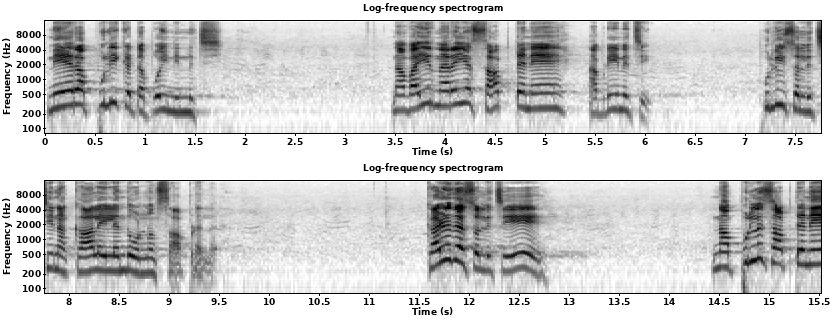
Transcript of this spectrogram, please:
நேராக புலிக்கிட்ட போய் நின்றுச்சு நான் வயிறு நிறைய சாப்பிட்டேனே அப்படின்னுச்சு. புலி சொல்லுச்சு நான் காலையிலேருந்து ஒன்றும் சாப்பிடல. கழுத சொல்லிச்சு நான் புல்லு சாப்பிட்டேனே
